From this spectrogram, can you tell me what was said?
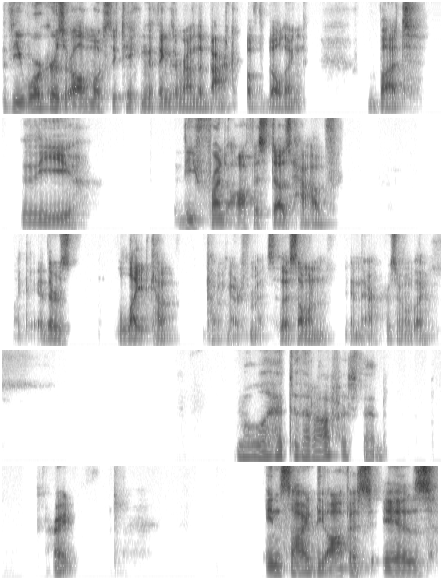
the workers are all mostly taking the things around the back of the building, but the the front office does have like there's light com- coming out from it. So there's someone in there, presumably. Well, we'll head to that office then. All right. Inside the office is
